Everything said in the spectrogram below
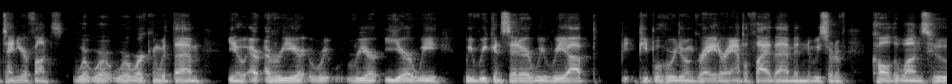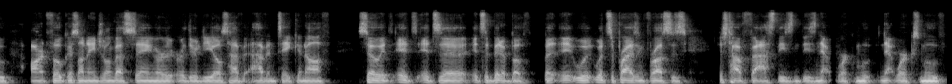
ten year funds. We're, we're we're working with them you know every year re, year we we reconsider we re-up people who are doing great or amplify them and we sort of call the ones who aren't focused on angel investing or, or their deals have, haven't taken off so it, it's it's a it's a bit of both but it, what's surprising for us is just how fast these these network networks move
